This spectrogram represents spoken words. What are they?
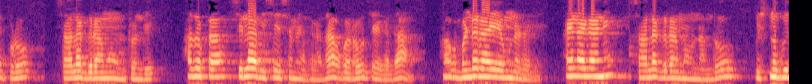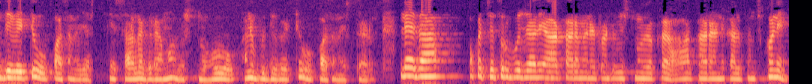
ఇప్పుడు చాలా గ్రామం ఉంటుంది. అదొక శిలా విశేషమే కదా ఒక రౌతే కదా ఒక బండరాయి ఉన్నది అది. అయినా కానీ సాలగ్రామం నందు విష్ణు బుద్ధి పెట్టి ఉపాసన చేస్తాడు. ఈ సాలగ్రామం విష్ణువు అని బుద్ధి పెట్టి ఉపాసన ఇస్తాడు. లేదా ఒక చతుర్భుజాది ఆకారమైనటువంటి విష్ణువు యొక్క ఆకారాన్ని కల్పించుకొని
